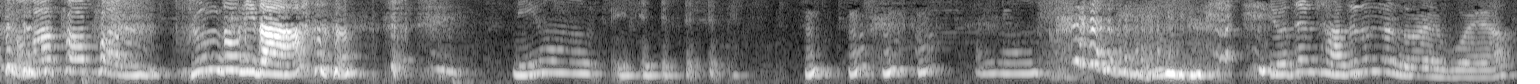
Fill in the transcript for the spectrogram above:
스마트폰. 중독이다. 니홍 안녕. 요즘 자주 듣는 노래 뭐예요?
